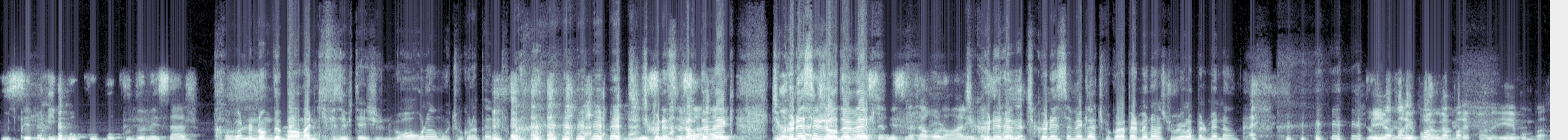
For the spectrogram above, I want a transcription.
Il s'est pris beaucoup, beaucoup de messages. Rends compte le nombre de barman qui faisait Putain, j'ai le numéro Roland, moi, tu veux qu'on l'appelle Tu connais ce genre de mec Tu connais ce genre de mec tu connais, ce mec-là Tu veux qu'on l'appelle maintenant Je te jure, on l'appelle maintenant. Il va pas euh, répondre, il va pas répondre. Il répond pas.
